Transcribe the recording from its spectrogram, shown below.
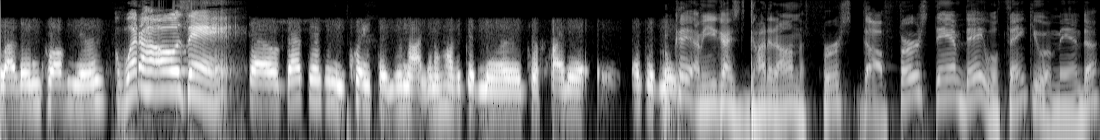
11, 12 years. What a hoes at? So that doesn't equate that you're not going to have a good marriage or find a, a good mate. Okay, I mean, you guys got it on the first the first damn day. Well, thank you, Amanda.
